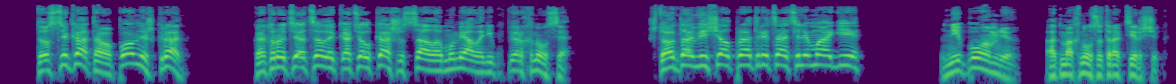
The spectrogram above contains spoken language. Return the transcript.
— Толстяка того, помнишь, Кран? Который у тебя целый котел каши с салом умял и не поперхнулся. Что он там вещал про отрицатели магии? — Не помню, — отмахнулся трактирщик.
